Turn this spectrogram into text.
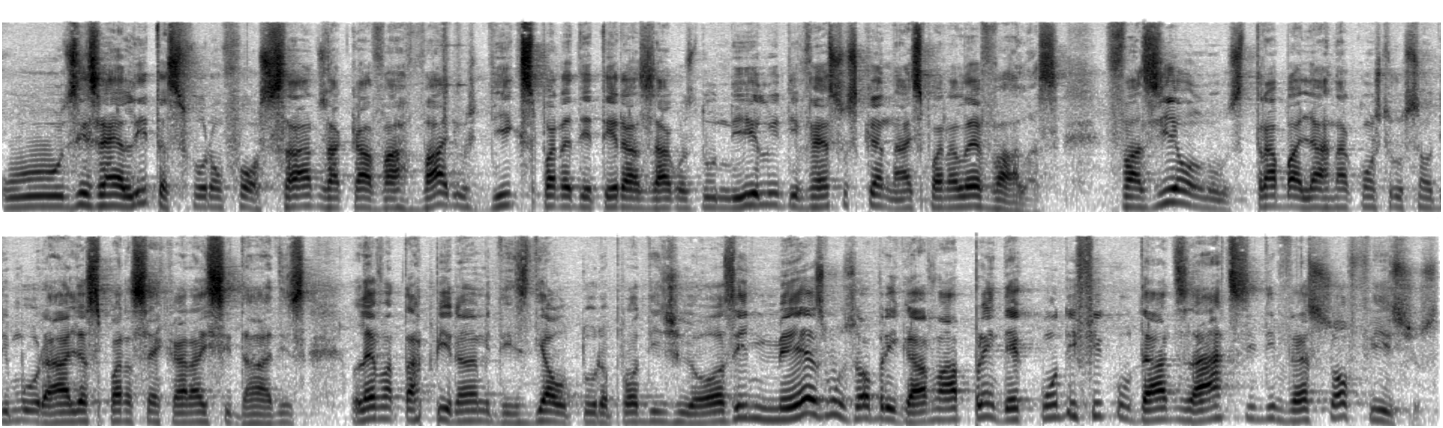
os israelitas foram forçados a cavar vários diques para deter as águas do Nilo e diversos canais para levá-las. Faziam-nos trabalhar na construção de muralhas para cercar as cidades, levantar pirâmides de altura prodigiosa e mesmo os obrigavam a aprender com dificuldades artes e diversos ofícios.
